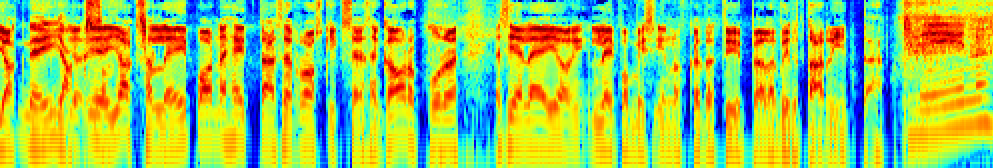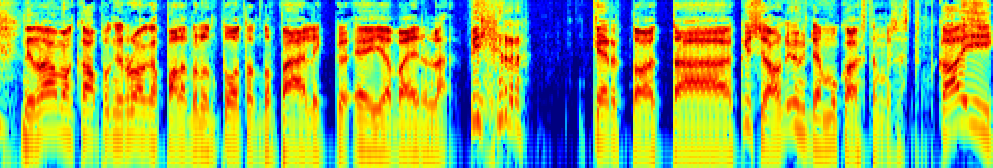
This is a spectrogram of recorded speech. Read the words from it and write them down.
jak- Ne ei jaksa. ei jaksa leipoa. Ne heittää sen roskikseen sen kaurapuuron, ja siellä ei ole leipomisinnokkaita tyyppejä, joilla virtaa riittää. Niin. Niin Rauman kaupungin ruokapalvelun tuotantopäällikkö Eija Väinölä Vihr kertoo, että kyse on yhdenmukaistamisesta. Kai,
